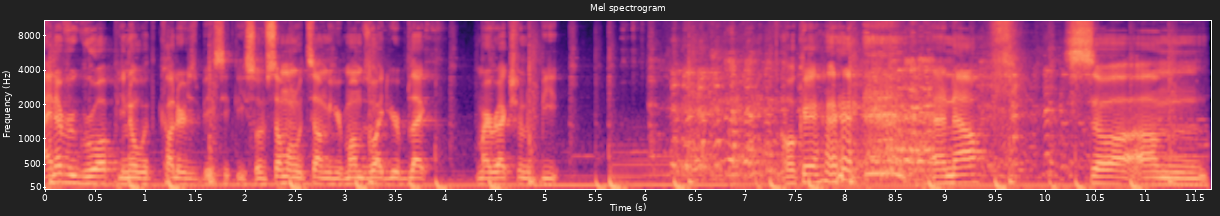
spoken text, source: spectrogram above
I never grew up, you know, with colors basically. So if someone would tell me your mom's white, you're black, my reaction would be, okay. and now, so um,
